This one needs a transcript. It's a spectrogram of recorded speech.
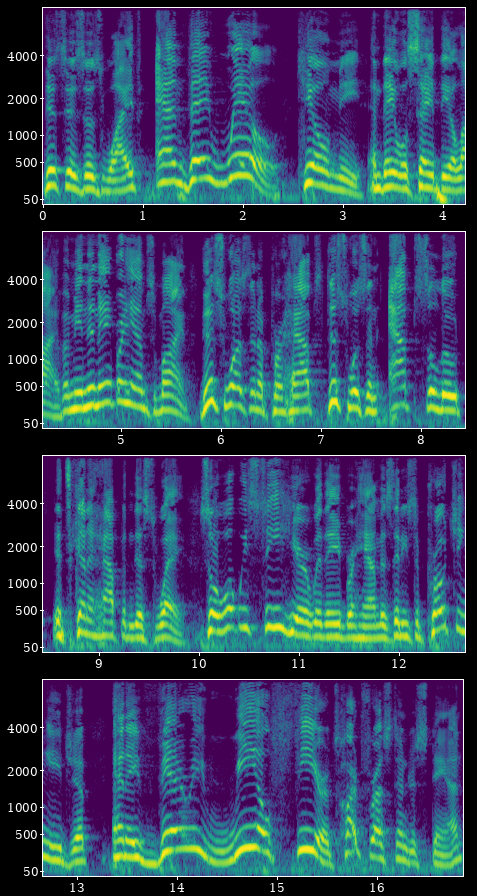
This is his wife, and they will kill me and they will save thee alive. I mean, in Abraham's mind, this wasn't a perhaps, this was an absolute, it's going to happen this way. So, what we see here with Abraham is that he's approaching Egypt and a very real fear. It's hard for us to understand.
